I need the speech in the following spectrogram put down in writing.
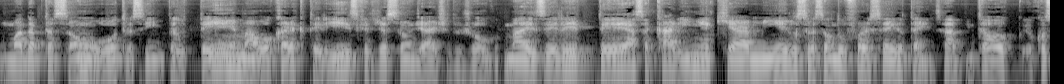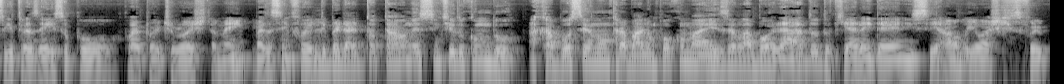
uma adaptação ou outra, assim, pelo tema ou característica, direção de arte do jogo. Mas ele ter essa carinha que a minha ilustração do Forceiro tem, sabe? Então eu, eu consegui trazer isso pro, pro Airport Rush também. Mas assim, foi liberdade total nesse sentido com o Du. Acabou sendo um trabalho um pouco mais elaborado do que era a ideia inicial. E eu acho que isso foi,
